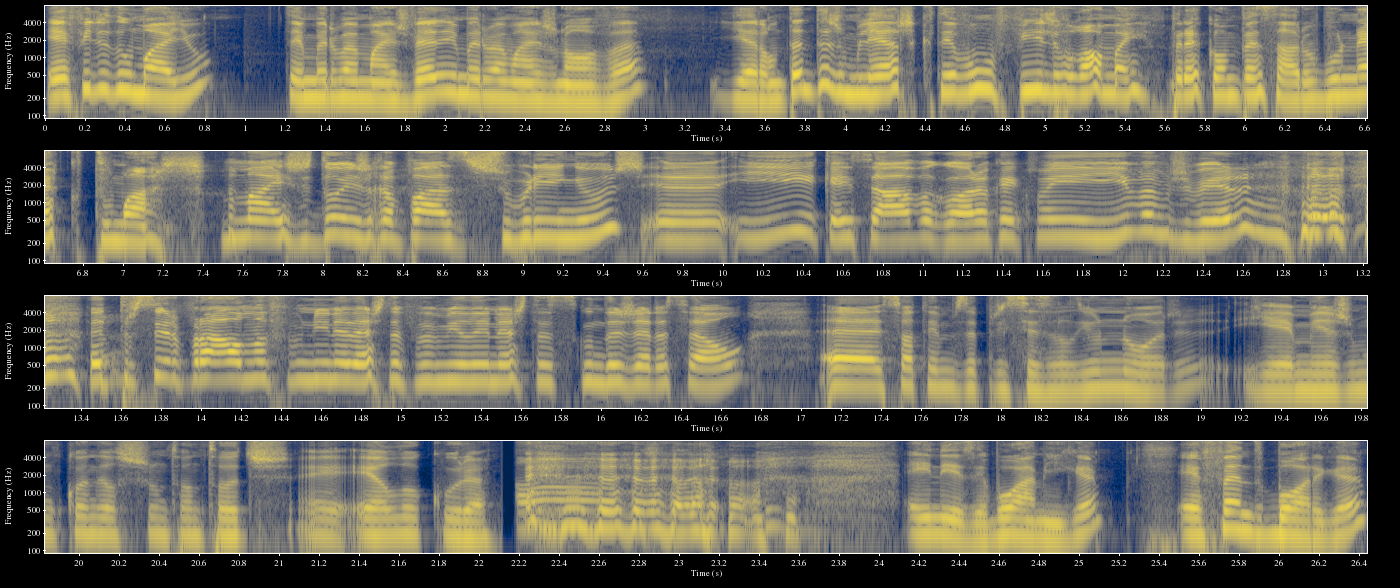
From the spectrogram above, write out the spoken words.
É a filha do meio, tem uma irmã mais velha e uma irmã mais nova. E eram tantas mulheres que teve um filho homem para compensar o boneco Tomás. Mais dois rapazes sobrinhos eh, e quem sabe agora o que é que vem aí, vamos ver. a terceira para a alma feminina desta família nesta segunda geração. Eh, só temos a Princesa Leonor e é mesmo quando eles se juntam todos, é, é a loucura. A Inês é boa amiga, é fã de Borga.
